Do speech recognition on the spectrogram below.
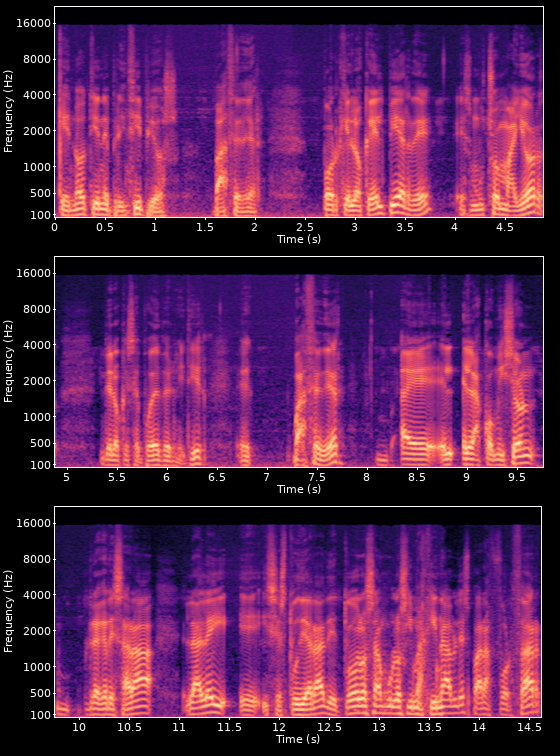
que no tiene principios, va a ceder. Porque lo que él pierde es mucho mayor de lo que se puede permitir. Eh, va a ceder. Eh, la comisión regresará la ley eh, y se estudiará de todos los ángulos imaginables para forzar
